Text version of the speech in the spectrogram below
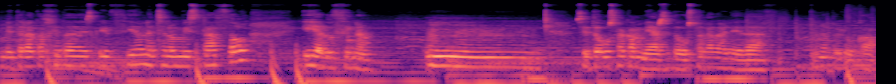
Vete a la cajita de descripción, échale un vistazo y alucina. Mm, si te gusta cambiar, si te gusta la variedad, una peluca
